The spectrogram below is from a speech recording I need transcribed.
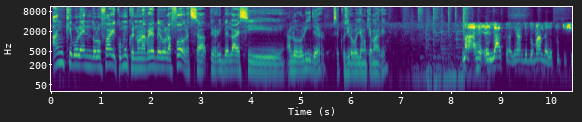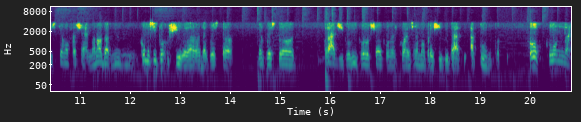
anche volendolo fare, comunque non avrebbero la forza per ribellarsi al loro leader, se così lo vogliamo chiamare? Ma è l'altra grande domanda che tutti ci stiamo facendo, no? da, mm, come si può uscire da, da, questo, da, questo, tragico vicolo cieco nel quale siamo precipitati? Appunto, o con,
